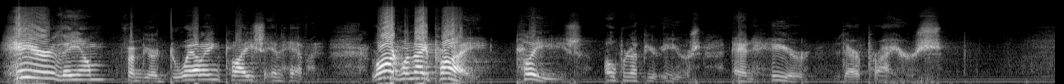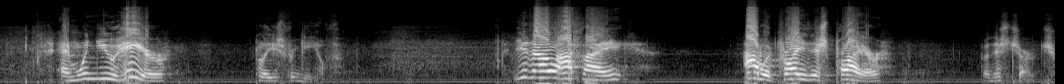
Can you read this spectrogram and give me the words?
hear them from your dwelling place in heaven. Lord, when they pray, please open up your ears and hear their prayers. And when you hear, please forgive. You know, I think I would pray this prayer for this church.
